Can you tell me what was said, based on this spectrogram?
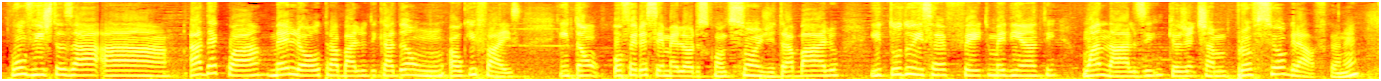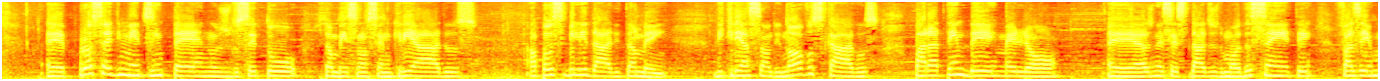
com vistas a, a, adequar melhor o trabalho de cada um ao que faz. Então, oferecer melhores condições de trabalho e tudo isso é feito mediante uma análise que a gente chama profissiográfica, né? É, procedimentos internos do setor também estão sendo criados, a possibilidade também de criação de novos cargos para atender melhor é, as necessidades do Moda Center, fazer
